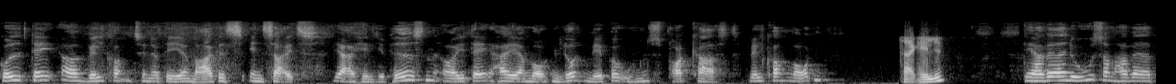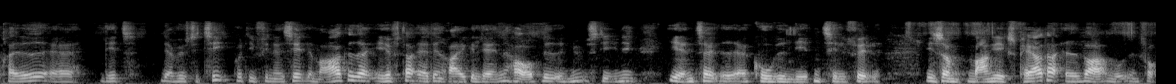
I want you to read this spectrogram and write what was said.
God dag og velkommen til Nordea Markets Insights. Jeg er Helge Pedersen, og i dag har jeg Morten Lund med på ugens podcast. Velkommen Morten. Tak Helge. Det har været en uge, som har været præget af lidt nervøsitet på de finansielle markeder, efter at en række lande har oplevet en ny stigning i antallet af covid-19 tilfælde, ligesom mange eksperter advarer mod en for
